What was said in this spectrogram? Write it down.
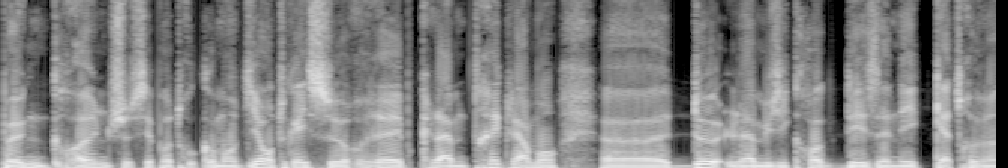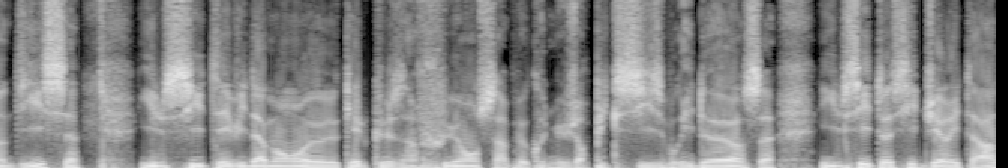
punk, grunge, je sais pas trop comment dire. En tout cas, il se réclame très clairement euh, de la musique rock des années 90. Il cite évidemment euh, quelques influences un peu connues, genre Pixies, Breeders. Il cite aussi Jerry Tard.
